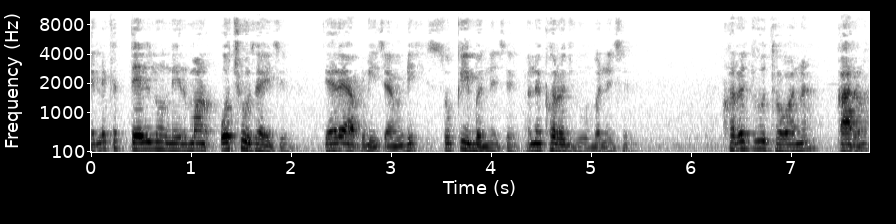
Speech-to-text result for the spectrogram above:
એટલે કે તેલનું નિર્માણ ઓછું થાય છે, ત્યારે આપણી ચામડી સૂકી બને છે અને ખરજવું બને છે. ખરજવું થવાના કારણો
